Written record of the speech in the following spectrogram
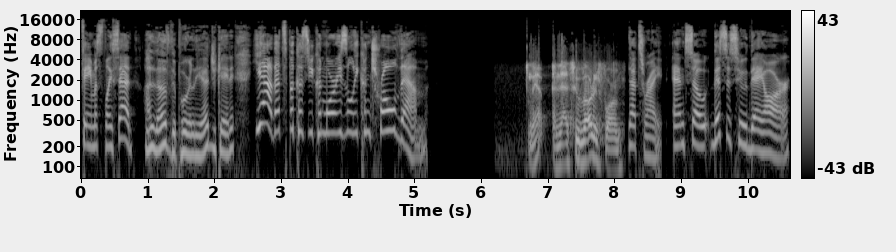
famously said, I love the poorly educated. Yeah, that's because you can more easily control them. Yep, and that's who voted for him. That's right. And so this is who they are.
